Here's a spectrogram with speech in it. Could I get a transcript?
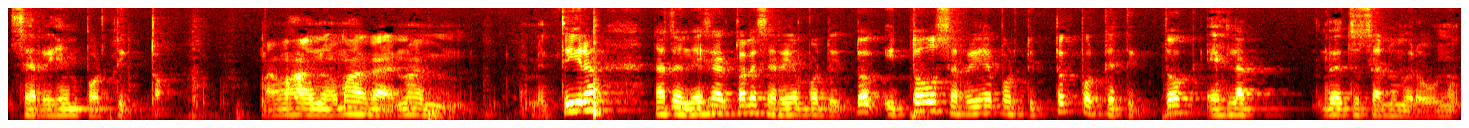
se rigen por TikTok. Vamos a, no vamos a caernos en, en mentiras. Las tendencias actuales se rigen por TikTok y todo se rige por TikTok porque TikTok es la red social número uno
